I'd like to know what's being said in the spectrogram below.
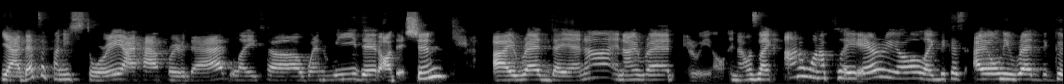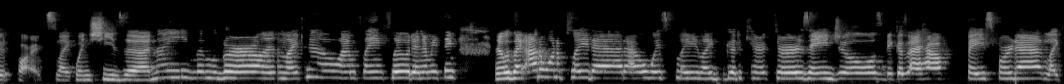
yeah, that's a funny story I have for that. Like uh, when we did audition, I read Diana and I read Ariel, and I was like, I don't want to play Ariel, like because I only read the good parts, like when she's a naive little girl and like, no, I'm playing flute and everything. And I was like, I don't want to play that. I always play like good characters, angels, because I have face for that. Like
